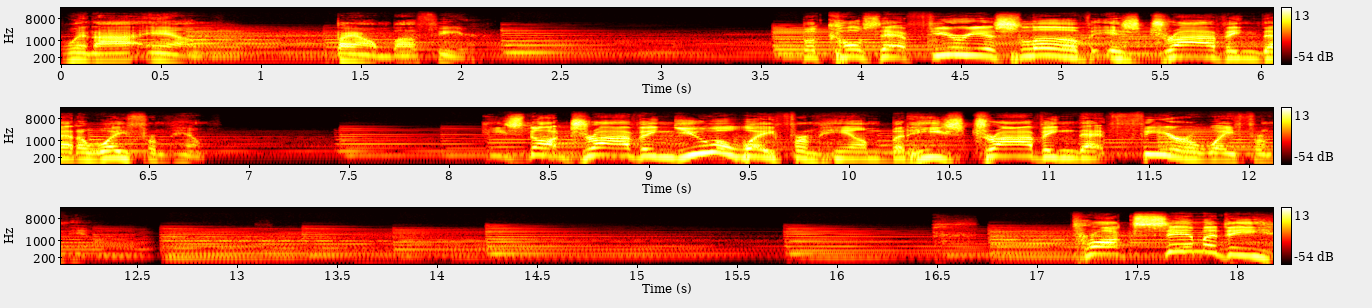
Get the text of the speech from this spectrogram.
when I am bound by fear. Because that furious love is driving that away from Him. He's not driving you away from Him, but He's driving that fear away from Him. Proximity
